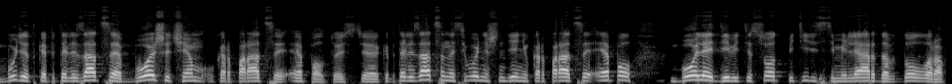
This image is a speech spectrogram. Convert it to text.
будет капитализация больше, чем у корпорации Apple. То есть капитализация на сегодняшний день у корпорации Apple более 950 миллиардов долларов.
